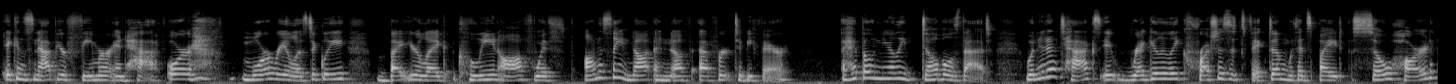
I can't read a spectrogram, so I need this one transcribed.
It can snap your femur in half, or more realistically, bite your leg clean off with honestly not enough effort to be fair. A hippo nearly doubles that. When it attacks, it regularly crushes its victim with its bite so hard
